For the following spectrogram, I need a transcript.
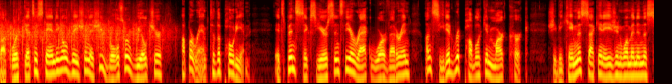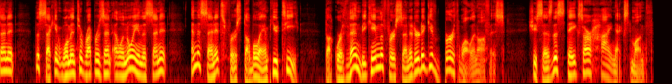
Duckworth gets a standing ovation as she rolls her wheelchair up a ramp to the podium. It's been six years since the Iraq War veteran unseated Republican Mark Kirk. She became the second Asian woman in the Senate, the second woman to represent Illinois in the Senate, and the Senate's first double amputee. Duckworth then became the first senator to give birth while in office. She says the stakes are high next month.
